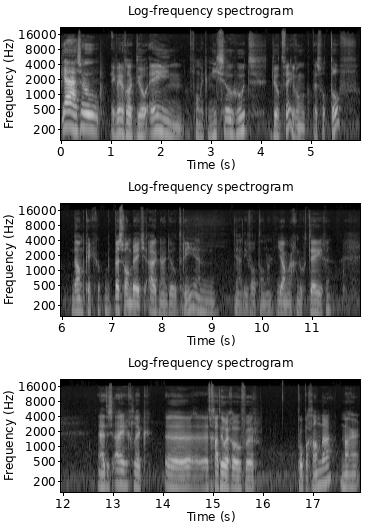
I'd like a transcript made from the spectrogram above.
ja, zo. Ik weet nog dat ik deel 1 vond ik niet zo goed. Deel 2 vond ik best wel tof. Daarom keek ik ook best wel een beetje uit naar deel 3. En ja, die valt dan jammer genoeg tegen. En het is eigenlijk... eh, het gaat heel erg over propaganda. Maar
